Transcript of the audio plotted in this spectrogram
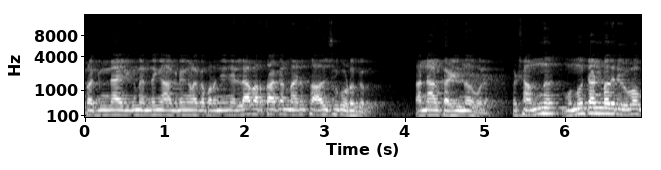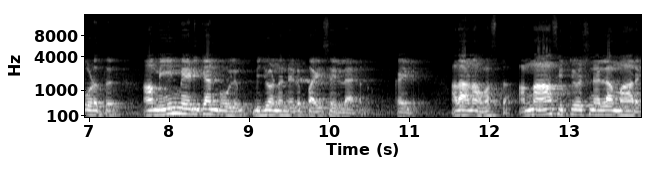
പ്രഗ്നന്റ് ആയിരിക്കും എന്തെങ്കിലും ആഗ്രഹങ്ങളൊക്കെ പറഞ്ഞു കഴിഞ്ഞാൽ എല്ലാ ഭർത്താക്കന്മാരും സാധിച്ചു കൊടുക്കും. തന്നാൽ കഴിയുന്നത് പോലെ. പക്ഷെ അന്ന് മുന്നൂറ്റൻപത് രൂപ കൊടുത്ത് ആ മീൻ മേടിക്കാൻ പോലും ബിജു അണ്ണന്റെ കയ്യിൽ പൈസ ഇല്ലായിരുന്നു കയ്യിൽ അതാണ് അവസ്ഥ. അന്ന് ആ സിറ്റുവേഷൻ എല്ലാം മാറി.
